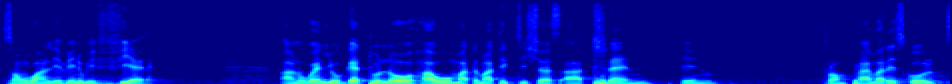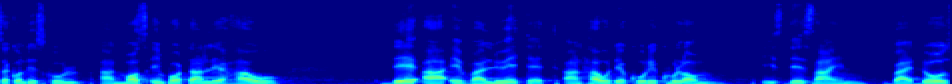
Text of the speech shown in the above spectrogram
someone living with fear. And when you get to know how mathematics teachers are trained in from primary school, secondary school, and most importantly, how they are evaluated and how the curriculum is designed by those,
